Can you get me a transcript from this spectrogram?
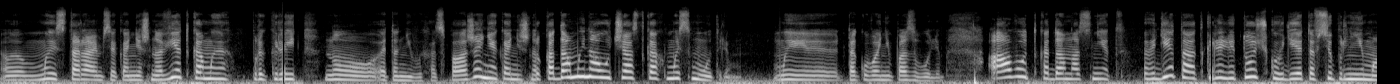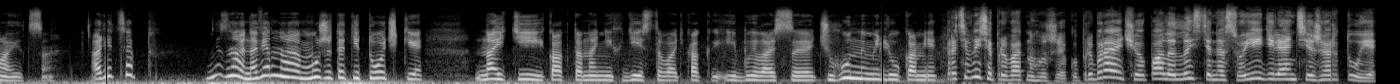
Э, Мы стараемся, конечно, ветками прикрыть, но это не выход с положения, конечно. Когда мы на участках, мы смотрим, мы такого не позволим. А вот когда нас нет, где-то открыли точку, где это все принимается. А рецепт, не знаю, наверное, может эти точки найти, как-то на них действовать, как и было с чугунными люками. Працівниця приватного ЖЕКу, прибираючи опале листя на своїй ділянці, жартує,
